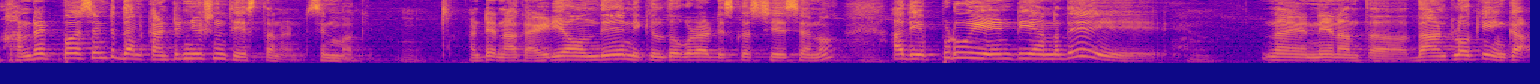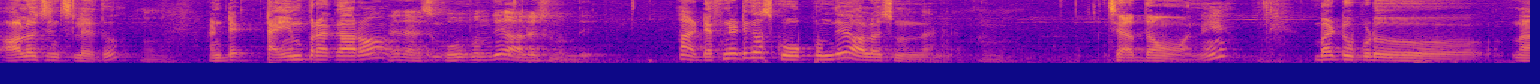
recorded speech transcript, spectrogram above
హండ్రెడ్ పర్సెంట్ దాని కంటిన్యూషన్ తీస్తానండి సినిమాకి. అంటే నాకు ఐడియా ఉంది నిఖిల్తో కూడా డిస్కస్ చేశాను. అది ఎప్పుడు ఏంటి అన్నది నేనంత దాంట్లోకి ఇంకా ఆలోచించలేదు. అంటే టైం ప్రకారం స్కోప్ ఉంది ఆలోచన ఉంది? డెఫినెట్గా స్కోప్ ఉంది ఆలోచన ఉందండి. చేద్దాము అని. బట్ ఇప్పుడు నా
